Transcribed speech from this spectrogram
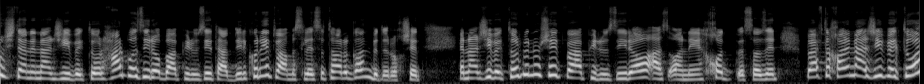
نوشیدن انرژی وکتور هر بازی را به پیروزی تبدیل کنید و مثل ستارگان بدرخشید. انرژی وکتور بنوشید و پیروزی را از آن خود بسازید. به افتخار انرژی وکتور.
